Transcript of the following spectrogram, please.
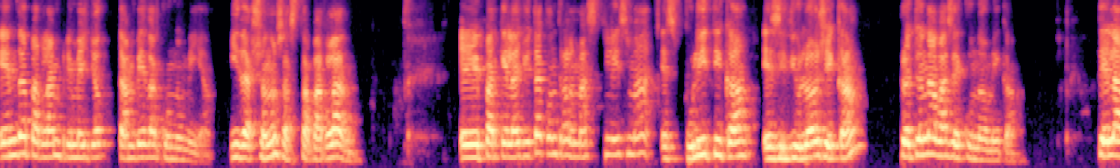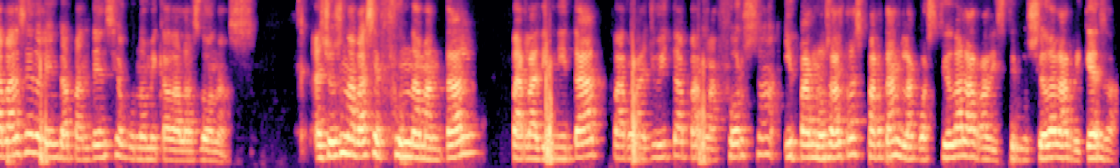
hem de parlar en primer lloc també d'economia i d'això no s'està parlant. Eh, perquè la lluita contra el masclisme és política, és ideològica, però té una base econòmica. Té la base de la independència econòmica de les dones. Això és una base fundamental per la dignitat, per la lluita, per la força i per nosaltres, per tant, la qüestió de la redistribució de la riquesa,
